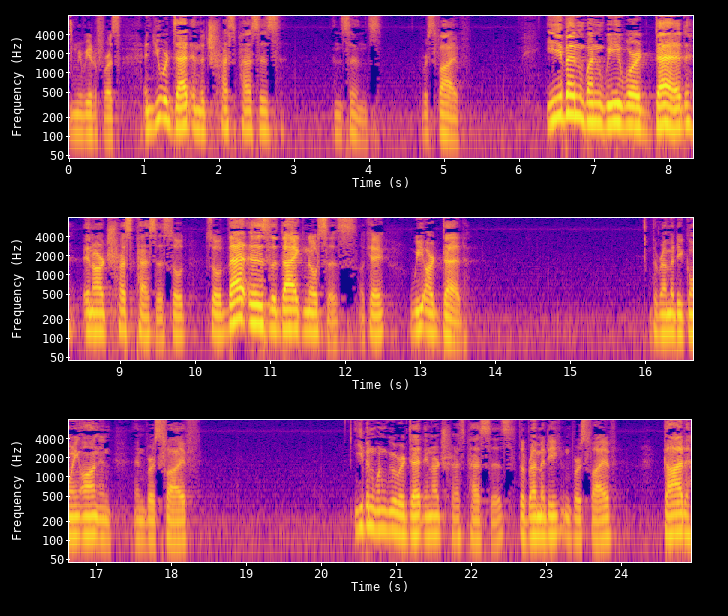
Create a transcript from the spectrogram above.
Let me read it first. And you were dead in the trespasses and sins. Verse 5. Even when we were dead in our trespasses, so so that is the diagnosis, okay? We are dead. The remedy going on in, in verse 5. Even when we were dead in our trespasses, the remedy in verse 5, God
